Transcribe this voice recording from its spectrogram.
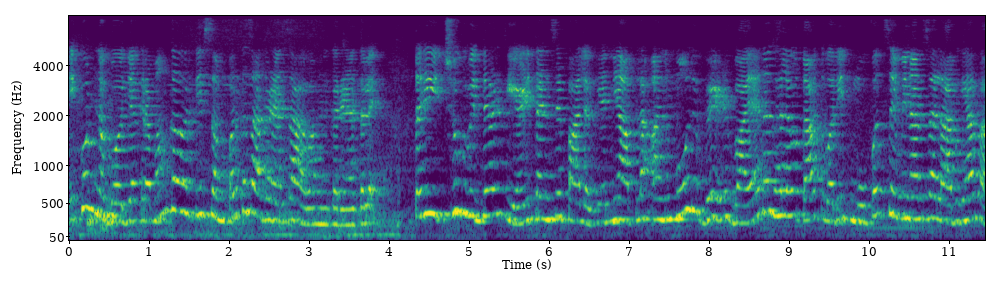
एकोणनव्वद या क्रमांकावरती संपर्क साधण्याचं आवाहन करण्यात आलंय. तरी इच्छुक विद्यार्थी आणि त्यांचे पालक यांनी आपला अनमोल वेळ वाया न घालवता त्वरित मोफत सेमिनारचा लाभ घ्यावा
